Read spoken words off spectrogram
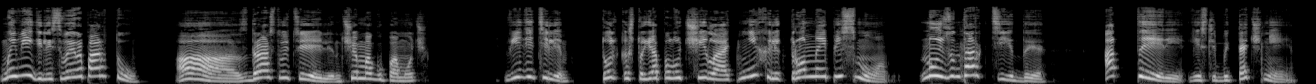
Мы виделись в аэропорту». «А, здравствуйте, Эйлин. Чем могу помочь?» «Видите ли, только что я получила от них электронное письмо. Ну, из Антарктиды. От Терри, если быть точнее».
